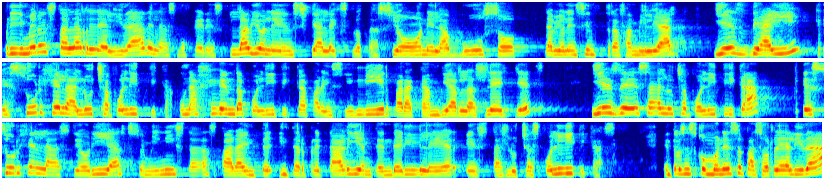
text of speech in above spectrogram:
primero está la realidad de las mujeres, la violencia, la explotación, el abuso, la violencia intrafamiliar, y es de ahí que surge la lucha política, una agenda política para incidir, para cambiar las leyes, y es de esa lucha política que surgen las teorías feministas para interpretar y entender y leer estas luchas políticas. Entonces, como en ese paso, realidad,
